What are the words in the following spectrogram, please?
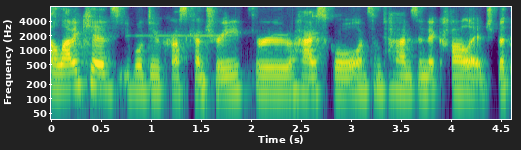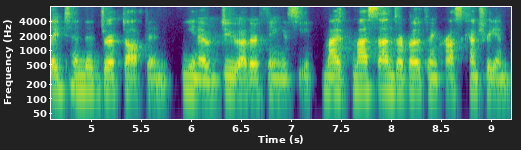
a lot of kids will do cross country through high school and sometimes into college but they tend to drift off and you know do other things. My my sons are both in cross country and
